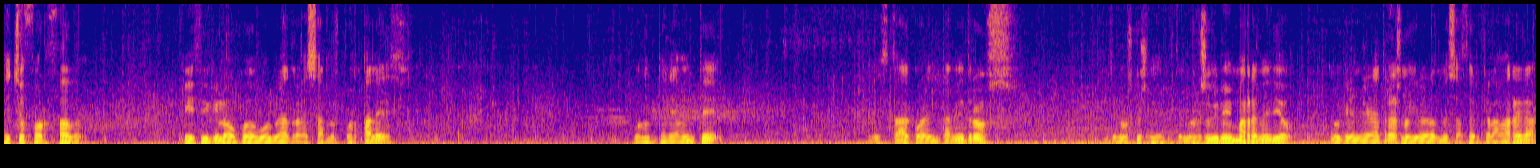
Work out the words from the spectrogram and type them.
He hecho forzado. Quiere decir que luego puedo volver a atravesar los portales. Voluntariamente. Está a 40 metros. Tenemos que subir. Tenemos que subir, no hay más remedio. No quiero mirar atrás, no quiero ver dónde se acerca la barrera.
